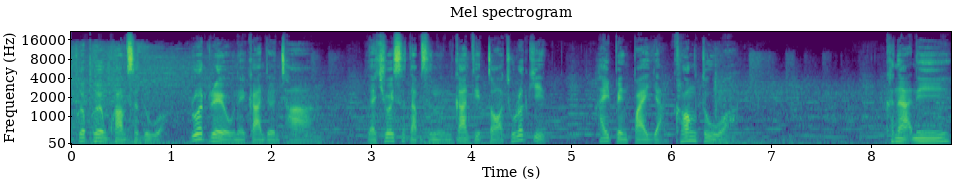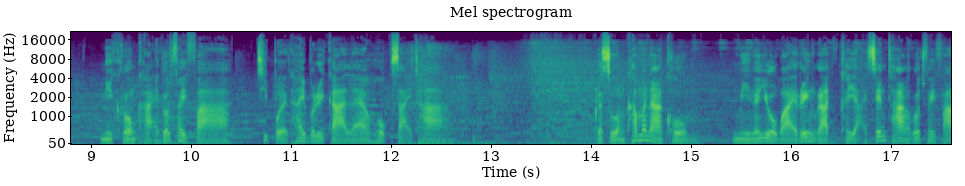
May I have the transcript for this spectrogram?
เพื่อเพิ่มความสะดวกรวดเร็วในการเดินทาง และช่วยสนับสนุนการติดต่อธุรกิจ ให้เป็นไปอย่างคล่องตัว ขณะนี้มีโครงข่ายรถไฟฟ้าที่เปิดให้บริการแล้ว 6 สายทาง กระทรวงคมนาคม มีนโยบายเร่งรัดขยายเส้นทางรถไฟฟ้า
